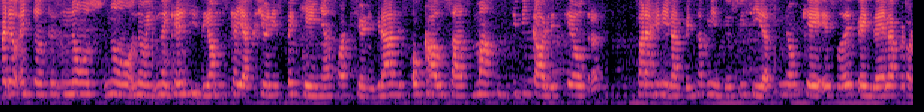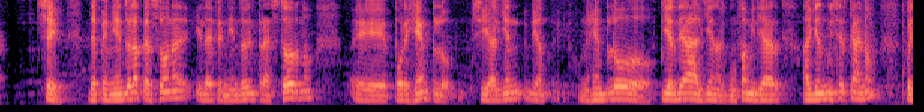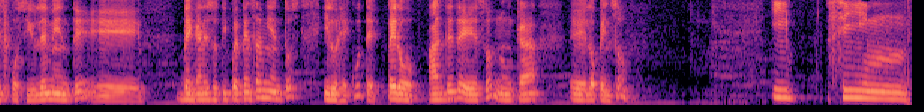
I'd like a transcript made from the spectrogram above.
pero entonces no, no, no, no, hay que decir, digamos, que hay acciones pequeñas o acciones grandes o causas más justificables que otras para generar pensamientos suicidas, sino que eso depende de la persona. Sí, dependiendo de la persona y dependiendo del trastorno. Eh, por ejemplo, si alguien, digamos, un ejemplo, pierde a alguien, algún familiar, alguien muy cercano, pues posiblemente eh, vengan esos tipos de pensamientos y lo ejecute. Pero antes de eso nunca eh, lo pensó. Y si, mm,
